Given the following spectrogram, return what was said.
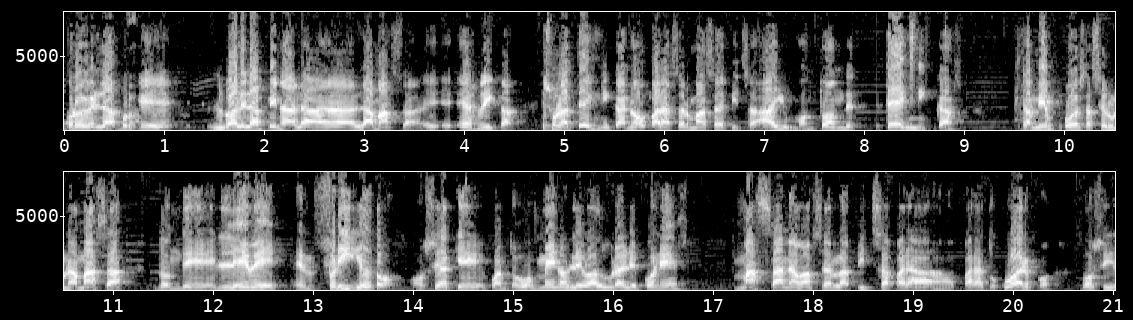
pruébenla porque vale la pena la, masa, eh, eh, es rica. Es una técnica, ¿no? Para hacer masa de pizza. Hay un montón de técnicas. También puedes hacer una masa donde leve en frío, o sea que cuanto vos menos levadura le pones, más sana va a ser la pizza para, para tu cuerpo. Vos si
